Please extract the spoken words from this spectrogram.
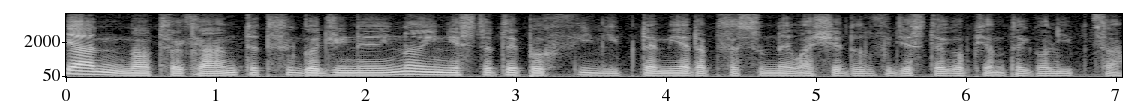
Ja no czekałem te 3 godziny, no i niestety po chwili premiera przesunęła się do 25 lipca.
